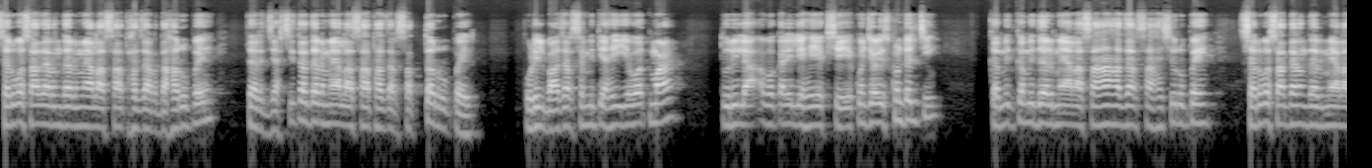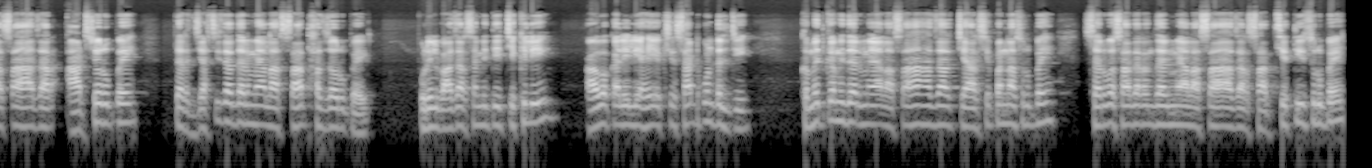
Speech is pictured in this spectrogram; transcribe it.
सर्वसाधारण दर मिळाला सात हजार दहा रुपये तर जास्तीचा दर मिळाला सात हजार सत्तर रुपये. पुढील बाजार समिती आहे यवतमाळ तुरीला आवक आलेली आहे एकशे एकोणचाळीस क्विंटलची. कमीत कमी दर मिळाला सहा हजार सहाशे रुपये सर्वसाधारण दर मिळाला सहा हजार आठशे रुपये तर जास्तीचा दर मिळाला सात हजार रुपये. पुढील बाजार समिती चिखली आवक आलेली आहे एकशे साठ क्विंटलची. कमीत कमी दर मिळाला सहा हजार चारशे पन्नास रुपये. सर्वसाधारण दर मिळाला सहा हजार सातशे तीस रुपये.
